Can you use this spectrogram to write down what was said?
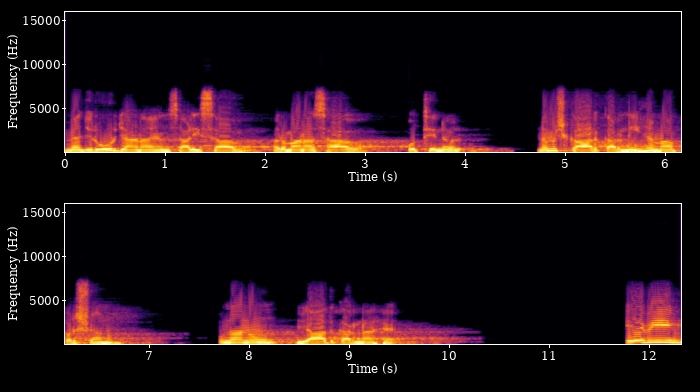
ਮੈਂ ਜ਼ਰੂਰ ਜਾਣਾ ਹੈ ਅੰਸਾਲੀ ਸਾਹਿਬ, ਰਮਾਣਾ ਸਾਹਿਬ, ਉੱਥੇ ਨ- ਨਮਸਕਾਰ ਕਰਨੀ ਹੈ ਮਹਾਂਪੁਰਸ਼ਾਂ ਨੂੰ। ਉਹਨਾਂ ਨੂੰ ਯਾਦ ਕਰਨਾ ਹੈ। ਇਹ ਵੀ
